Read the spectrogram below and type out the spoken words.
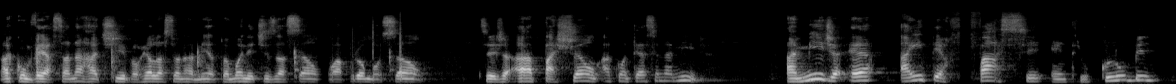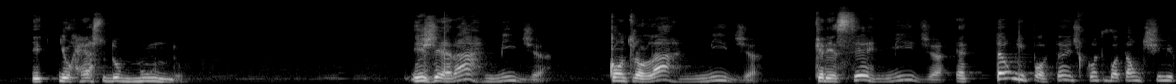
A conversa, a narrativa, o relacionamento, a monetização, a promoção, seja, a paixão acontece na mídia. A mídia é a interface entre o clube e, e o resto do mundo. E gerar mídia, controlar mídia, crescer mídia é tão importante quanto botar um time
